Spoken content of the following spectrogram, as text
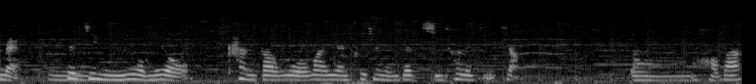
妹妹，嗯最近你有没有看到过外院出现了一个奇特的景象？嗯，好吧，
